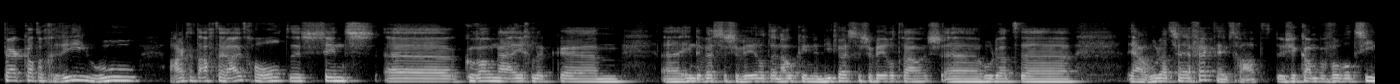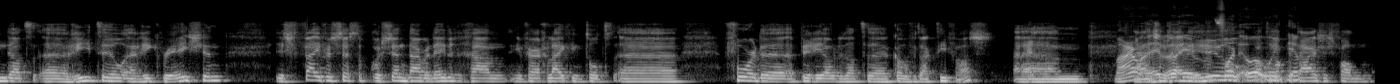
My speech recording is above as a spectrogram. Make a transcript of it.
per categorie hoe hard het achteruit gehold is sinds uh, corona eigenlijk um, uh, in de westerse wereld en ook in de niet-westerse wereld trouwens, hoe dat ja, hoe dat zijn effect heeft gehad. Dus je kan bijvoorbeeld zien dat retail en recreation is 65% naar beneden gegaan in vergelijking tot voor de periode dat COVID actief was. Um, maar ja, zo zijn er heel voor, wat rapportages van...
